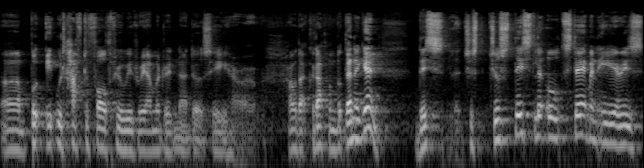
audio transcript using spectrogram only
Uh, but it would have to fall through with Real Madrid, and I don't see how, how that could happen. But then again, this just just this little statement here is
